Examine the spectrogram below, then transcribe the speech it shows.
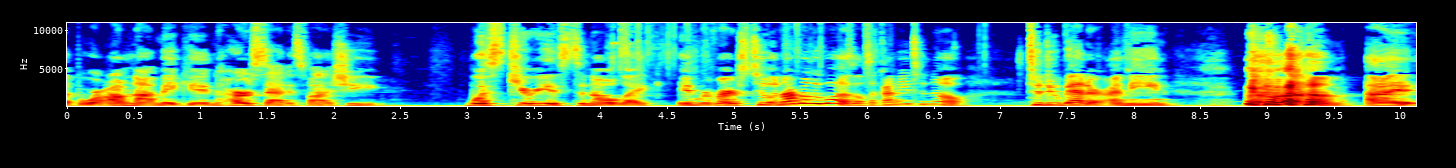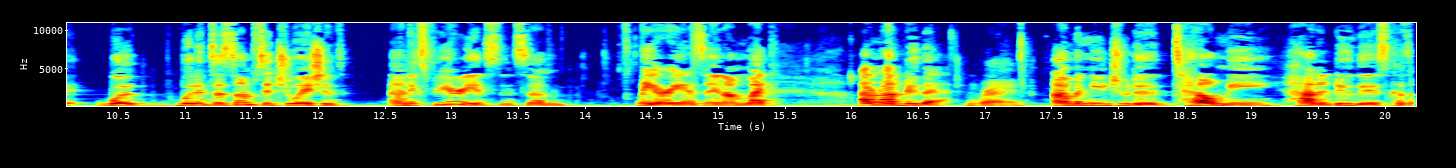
up or where i'm not making her satisfied. She was curious to know like in reverse too and i really was. I was like i need to know to do better i mean i would went into some situations unexperienced in some areas and i'm like i don't know how to do that right i'm gonna need you to tell me how to do this because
